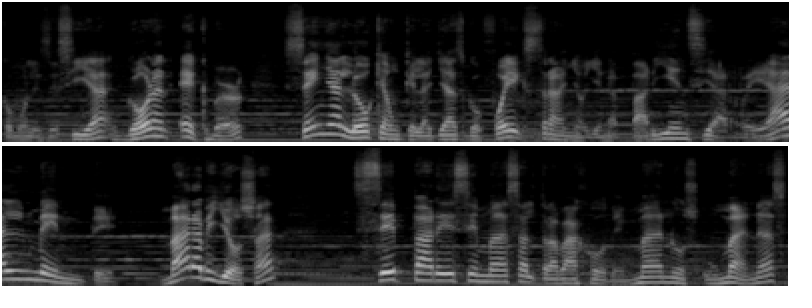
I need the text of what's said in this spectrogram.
como les decía, Goran Ekberg señaló que aunque el hallazgo fue extraño y en apariencia realmente maravillosa, se parece más al trabajo de manos humanas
